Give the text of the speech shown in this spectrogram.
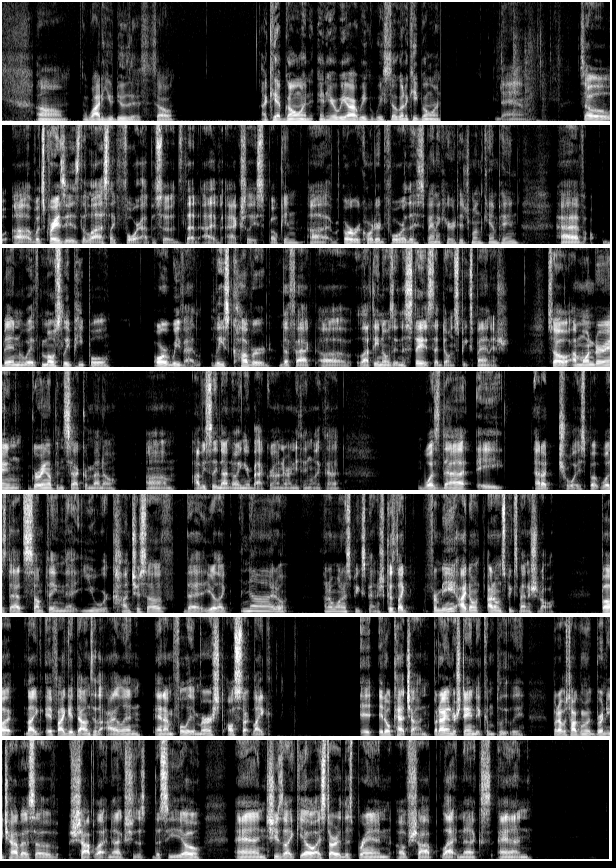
Um, why do you do this? So I kept going, and here we are. We we still gonna keep going. Damn. So uh, what's crazy is the last like four episodes that I've actually spoken uh, or recorded for the Hispanic Heritage Month campaign have been with mostly people or we've at least covered the fact of Latinos in the States that don't speak Spanish. So I'm wondering, growing up in Sacramento, um, obviously not knowing your background or anything like that, was that a not a choice, but was that something that you were conscious of that you're like, no, I don't, I don't want to speak Spanish because like for me, I don't, I don't speak Spanish at all. But like if I get down to the island and I'm fully immersed, I'll start like it it'll catch on, but I understand it completely. But I was talking with Brittany Chavez of Shop Latinx, she's the CEO, and she's like, "Yo, I started this brand of Shop Latinx, and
